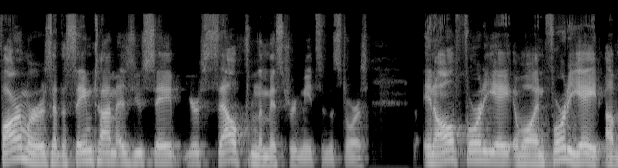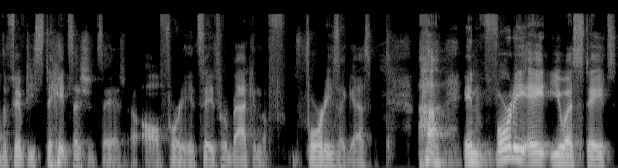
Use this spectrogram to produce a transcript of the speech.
farmers at the same time as you save yourself from the mystery meats in the stores in all 48 well in 48 of the 50 states i should say all 48 states we're back in the 40s i guess. Uh, in 48 us states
